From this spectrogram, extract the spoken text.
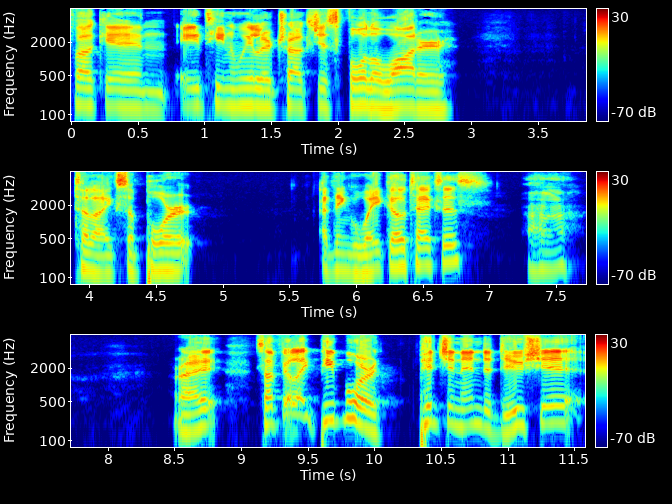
fucking 18 wheeler trucks just full of water to like support i think waco texas uh huh. right so i feel like people are pitching in to do shit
